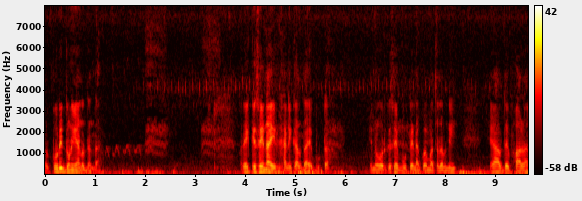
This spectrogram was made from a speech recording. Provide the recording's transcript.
ਔਰ ਪੂਰੀ ਦੁਨੀਆ ਨੂੰ ਦਿੰਦਾ। ਔਰ ਇਹ ਕਿਸੇ ਨਾਲ ਈਰਖਾ ਨਹੀਂ ਕਰਦਾ ਇਹ ਬੂਟਾ। ਇਹਨੂੰ ਹੋਰ ਕਿਸੇ ਬੂਟੇ ਨਾਲ ਕੋਈ ਮਤਲਬ ਨਹੀਂ। ਇਹ ਆਪਦੇ ਫਲ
